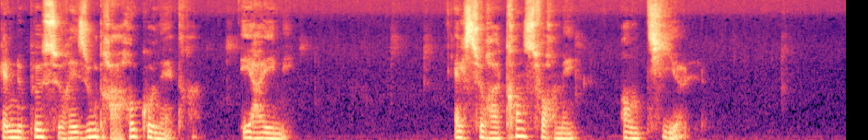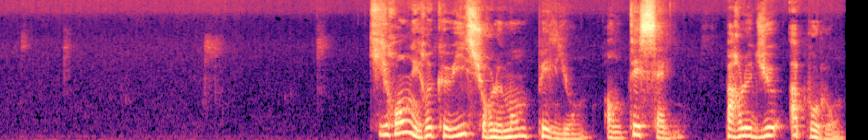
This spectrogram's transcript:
qu'elle ne peut se résoudre à reconnaître et à aimer. Elle sera transformée en tilleul. Chiron est recueilli sur le mont Pélion, en Thessalie, par le dieu Apollon,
